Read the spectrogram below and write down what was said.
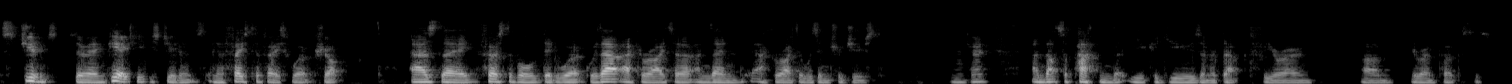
students doing, PhD students in a face-to-face -face workshop as they first of all did work without Acawriter and then Acawriter was introduced. Okay, and that's a pattern that you could use and adapt for your own um, your own purposes.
